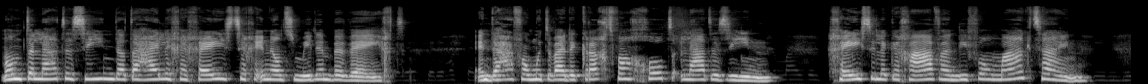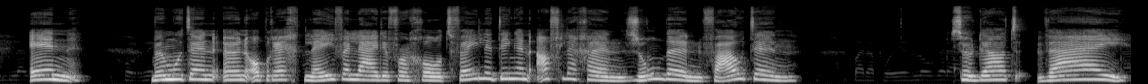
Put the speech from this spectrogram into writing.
Om te laten zien dat de Heilige Geest zich in ons midden beweegt. En daarvoor moeten wij de kracht van God laten zien geestelijke gaven die volmaakt zijn. En we moeten een oprecht leven leiden voor God, vele dingen afleggen, zonden, fouten, zodat wij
